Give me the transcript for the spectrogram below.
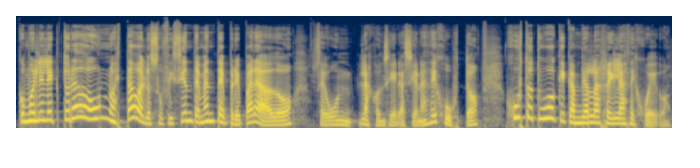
Como el electorado aún no estaba lo suficientemente preparado, según las consideraciones de Justo, Justo tuvo que cambiar las reglas de juego.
